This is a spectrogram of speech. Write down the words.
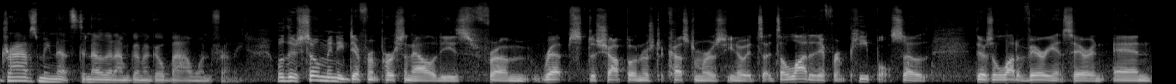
drives me nuts to know that I'm going to go buy one from him. Well, there's so many different personalities from reps to shop owners to customers. You know, it's it's a lot of different people. So there's a lot of variance there, and and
